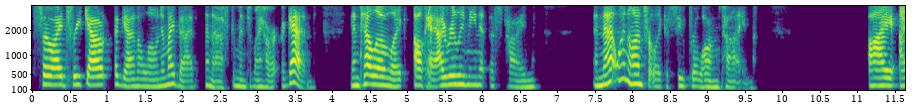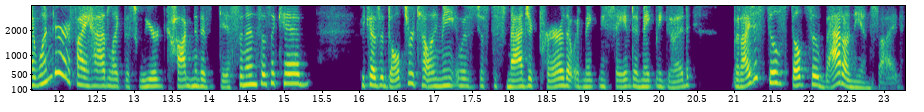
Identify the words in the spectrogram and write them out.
So I'd freak out again alone in my bed and ask him into my heart again and tell him, like, okay, I really mean it this time. And that went on for like a super long time. I, I wonder if I had like this weird cognitive dissonance as a kid because adults were telling me it was just this magic prayer that would make me saved and make me good. But I just still felt so bad on the inside.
